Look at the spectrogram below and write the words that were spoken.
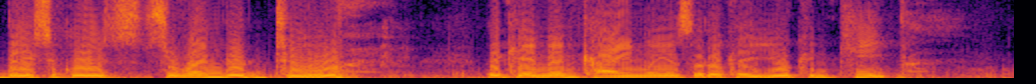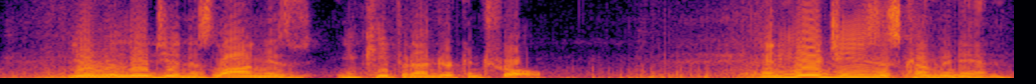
basically surrendered to, they came in kindly and said, okay, you can keep your religion as long as you keep it under control. And here Jesus coming in.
